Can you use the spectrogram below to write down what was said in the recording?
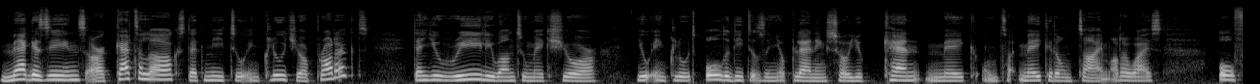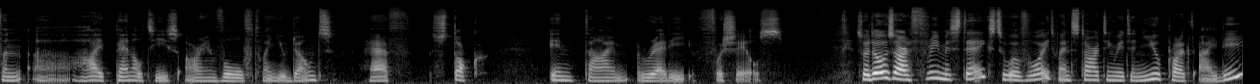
magazines or catalogs that need to include your product, then you really want to make sure you include all the details in your planning so you can make on make it on time. Otherwise, often uh, high penalties are involved when you don't have stock in time ready for sales. So those are three mistakes to avoid when starting with a new product ID.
